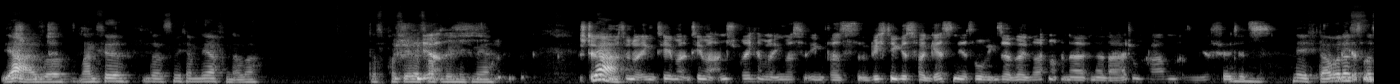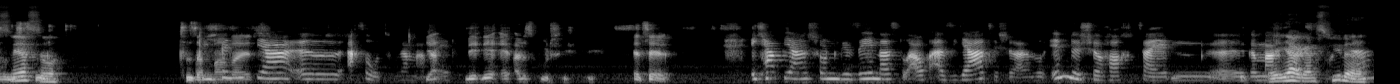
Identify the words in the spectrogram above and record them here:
Ja, also manche, das ist mich am Nerven, aber das passiert jetzt ja. hoffentlich nicht mehr. Stefan, ja. müssen wir noch irgendein Thema, ein Thema ansprechen? Haben wir irgendwas, irgendwas Wichtiges vergessen, jetzt wo wir Isabel gerade noch in der, in der Leitung haben? Also mir fällt jetzt. Nee, ich glaube, das, das wäre so. Zusammenarbeit. ja, äh, ach so, Zusammenarbeit. Ja, nee, nee, alles gut. Erzähl. Ich habe ja schon gesehen, dass du auch asiatische, also indische Hochzeiten äh, gemacht hast. Ja, ganz viele. Ne?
